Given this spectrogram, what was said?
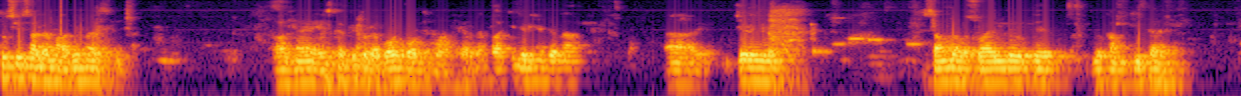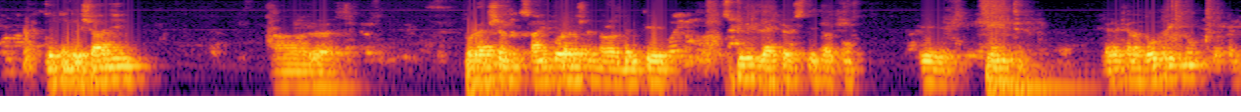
تھی سارا مایم ہے سر اور میں اس کر کے تھوڑا بہت بہت کر رہا باقی جڑی جہاں گلان ساؤنڈ آف سوائل جو کام کیتا ہے ستندر شاہ جی اور پروڈکشن سائن پروڈکشن اور بلکہ سپیڈ اسٹریٹ لائٹرس کی تکوں ਇਹ ਚੇਂਜ ਮੇਰੇ ਦੋ ਤਰੀਕ ਨੂੰ ਜਾਂ ਤਿੰਨ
